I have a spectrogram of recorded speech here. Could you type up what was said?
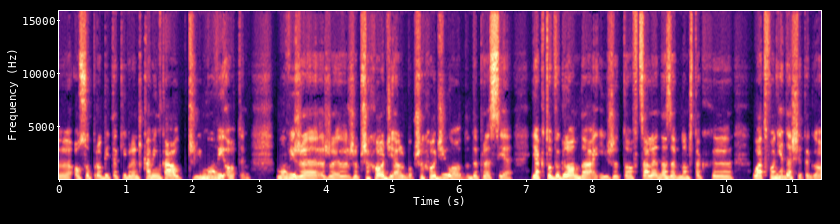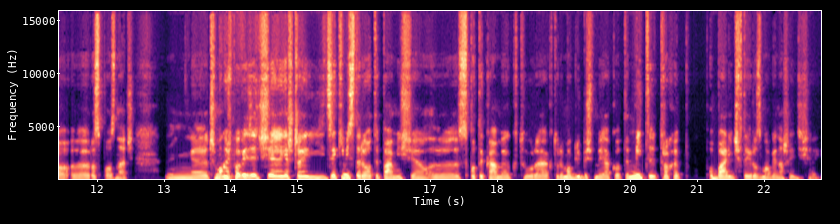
e, osób robi taki wręcz coming out, czyli mówi o tym, mówi, że, że, że przechodzi albo przechodziło depresję, jak to wygląda i że to wcale na zewnątrz tak e, łatwo nie da się tego rozpoznać. Mm, czy mogłeś powiedzieć jeszcze, z jakimi stereotypami się y, spotykamy, które, które moglibyśmy jako te mity trochę obalić w tej rozmowie naszej dzisiaj?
